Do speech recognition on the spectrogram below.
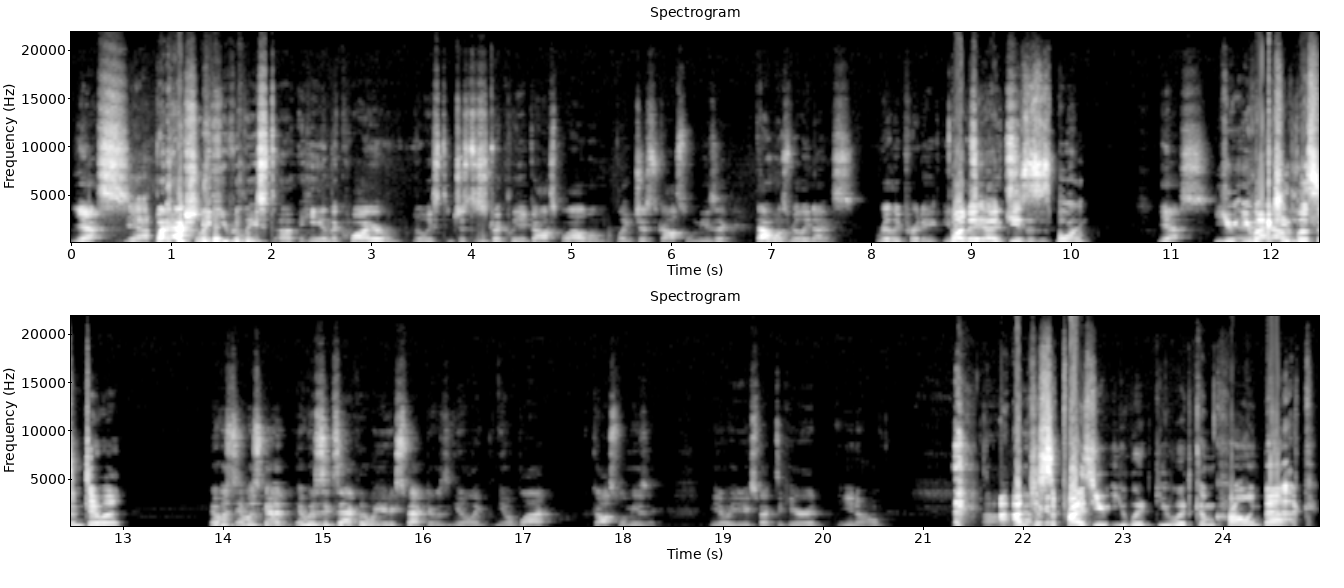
Yes. Yeah. But actually, he released. Uh, he and the choir released just a strictly a gospel album, like just gospel music. That one's really nice, really pretty. You know, What? They, uh, Jesus is born. Yes. You And you actually was- listened to it? It was it was good. It was exactly what you'd expect. It was you know like you know black gospel music. You know you'd expect to hear it. You know. Um, I'm just like, surprised you you would you would come crawling back.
